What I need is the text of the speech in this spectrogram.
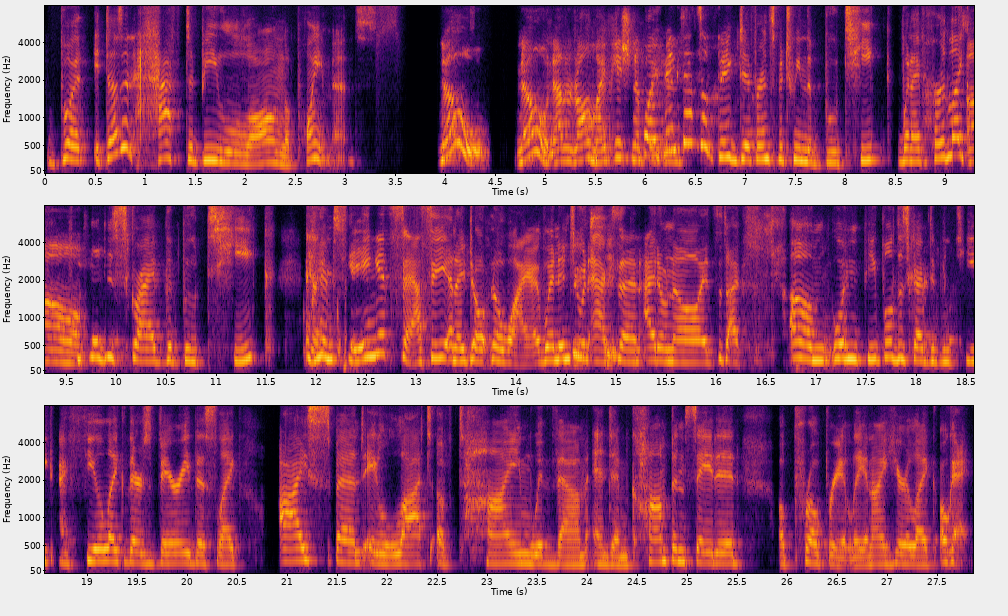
but it doesn't have to be long appointments. No, no, not at all. My patient appointment. Well, I think that's a big difference between the boutique. When I've heard like oh. people describe the boutique, right. and I'm saying it sassy, and I don't know why. I went into boutique. an accent. I don't know. It's the time. Um, when people describe the boutique, I feel like there's very this like I spend a lot of time with them and am compensated appropriately. And I hear like, okay,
